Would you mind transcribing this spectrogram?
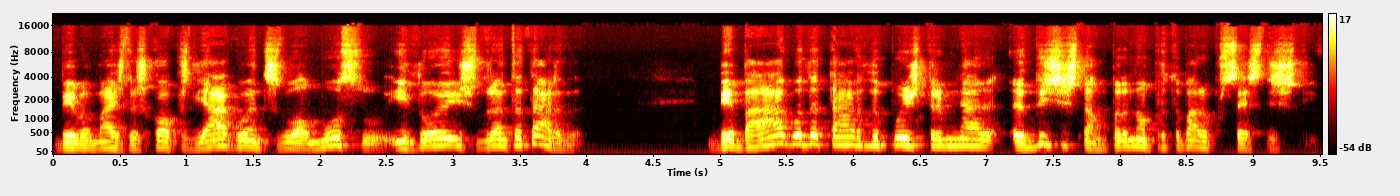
Beba mais dois copos de água antes do almoço e dois durante a tarde. Beba água da tarde depois de terminar a digestão para não perturbar o processo digestivo.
